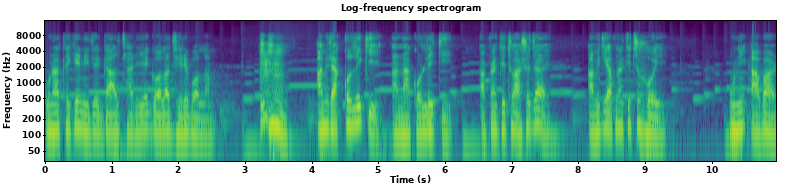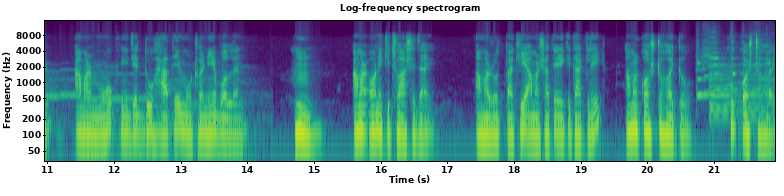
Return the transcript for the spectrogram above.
ওনার থেকে নিজের গাল ছাড়িয়ে গলা ঝেড়ে বললাম, আমি রাগ করলে কি আর না করলে কি? আপনার কিছু আসে যায়? আমি কি আপনার কিছু হই? উনি আবার আমার মুখ নিজের দু হাতের মুঠোয় নিয়ে বললেন, হুম আমার অনেক কিছু আসে যায়। আমার রোদ পাখি আমার সাথে রেখে থাকলে আমার কষ্ট হয় তো, খুব কষ্ট হয়।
